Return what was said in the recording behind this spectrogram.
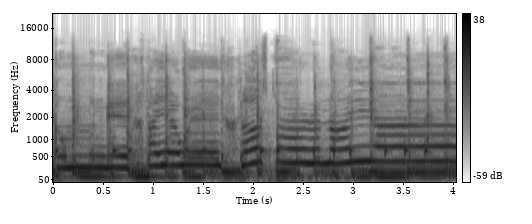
Come and get higher with los paranoias.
